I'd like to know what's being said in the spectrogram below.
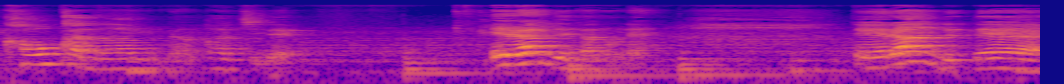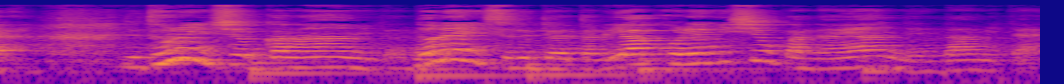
買おうかな」みたいな感じで選んでたのね。で選んでてでどれにしようかなみたいな。どれにするって言われたら「いやこれにしようか悩んでんだ」みたいな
